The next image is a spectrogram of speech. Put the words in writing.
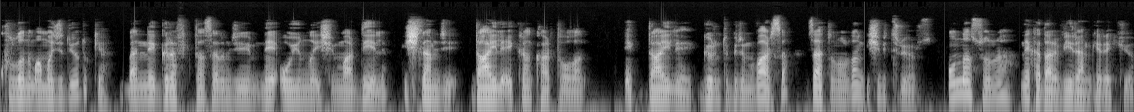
Kullanım amacı diyorduk ya. Ben ne grafik tasarımcıyım ne oyunla işim var diyelim. İşlemci dahili ekran kartı olan ek, dahili görüntü birimi varsa zaten oradan işi bitiriyoruz. Ondan sonra ne kadar VRAM gerekiyor?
